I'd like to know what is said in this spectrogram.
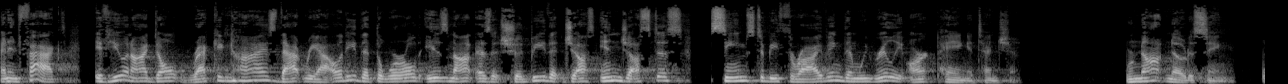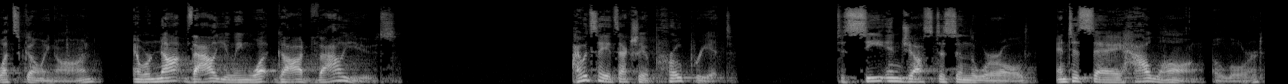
And in fact, if you and I don't recognize that reality, that the world is not as it should be, that just injustice seems to be thriving, then we really aren't paying attention. We're not noticing what's going on, and we're not valuing what God values. I would say it's actually appropriate to see injustice in the world and to say, How long, O Lord?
